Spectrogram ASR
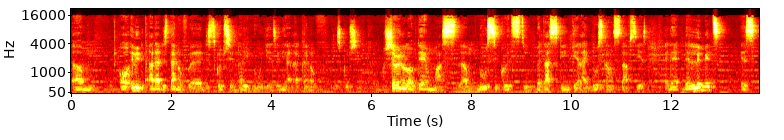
um, or any other this kind of uh, description that you know yes any other kind of description. Sharing all of them as um, no secrets to better skincare like those kind of stuffs yes. And the, the limit is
